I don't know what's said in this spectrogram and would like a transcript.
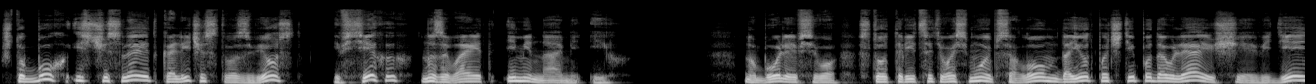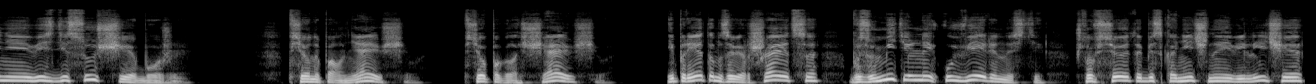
что Бог исчисляет количество звезд и всех их называет именами их но более всего 138-й псалом дает почти подавляющее видение вездесущее Божие, все наполняющего, все поглощающего, и при этом завершается в изумительной уверенности, что все это бесконечное величие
